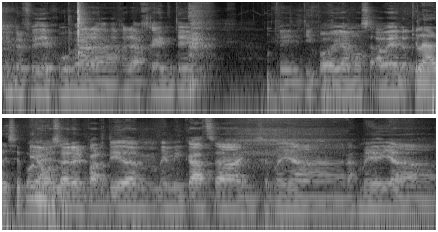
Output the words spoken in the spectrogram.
siempre fui de juzgar a, a la gente. Que tipo, íbamos a ver. Claro, y se pone... Íbamos a el- ver el partido en, en mi casa y se ponía las medias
